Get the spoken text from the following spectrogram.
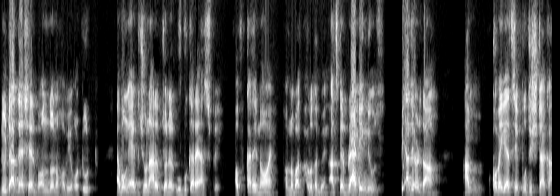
দুইটা দেশের বন্ধন হবে অটুট এবং একজন আরেকজনের উপকারে আসবে। অপকারে নয়। ধন্যবাদ, ভালো থাকবেন। আজকের ব্রেকিং নিউজ, পেঁয়াজের দাম। কমে গেছে পঁচিশ টাকা।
